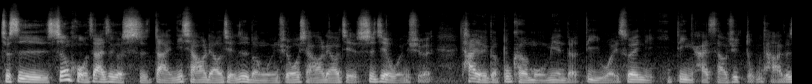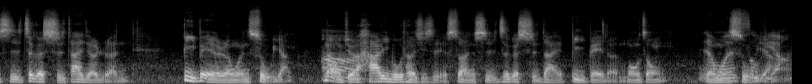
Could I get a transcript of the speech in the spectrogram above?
就是生活在这个时代，你想要了解日本文学，我想要了解世界文学，它有一个不可磨灭的地位，所以你一定还是要去读它。就是这个时代的人必备的人文素养。那我觉得《哈利波特》其实也算是这个时代必备的某种人文素养。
